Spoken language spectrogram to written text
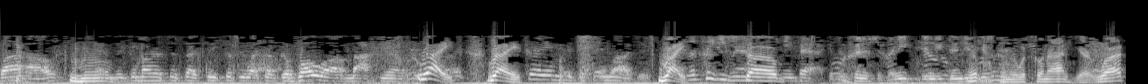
Baal, Mhm. and the Gemara says I think something like a Gaboa Machna. Right, right, It's the same, it's the same logic. Right. So let's say he ran So, away and came back and then finished it. Then he, then you, then you Oops, give I don't what's going on here. What?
